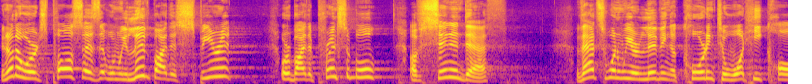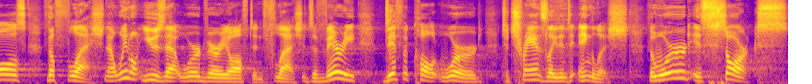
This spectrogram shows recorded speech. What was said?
In other words, Paul says that when we live by the Spirit or by the principle of sin and death, That's when we are living according to what he calls the flesh. Now, we don't use that word very often, flesh. It's a very difficult word to translate into English. The word is sarx,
